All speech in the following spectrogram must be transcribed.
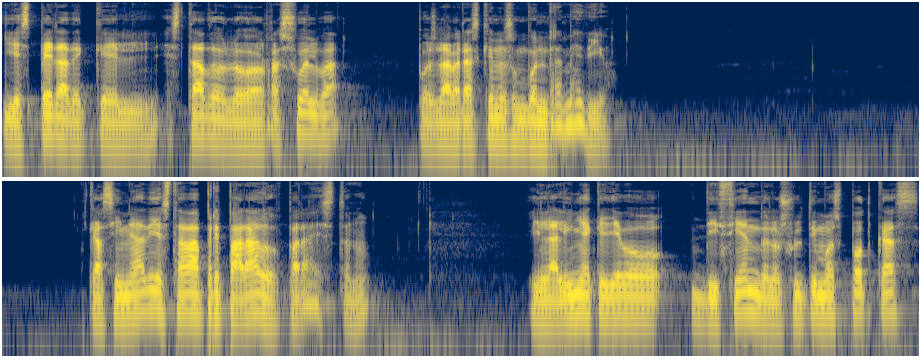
y espera de que el Estado lo resuelva, pues la verdad es que no es un buen remedio. Casi nadie estaba preparado para esto, ¿no? Y en la línea que llevo diciendo en los últimos podcasts,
